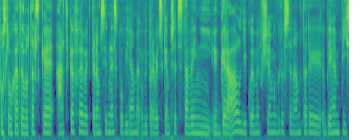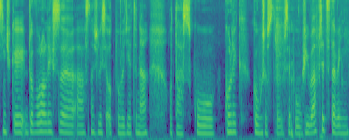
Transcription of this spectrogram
Posloucháte Vltavské Art Café, ve kterém si dnes povídáme o vypravěčském představení Grál. Děkujeme všem, kdo se nám tady během písničky dovolali a snažili se odpovědět na otázku kolik kouřostrojů se používá v představení.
